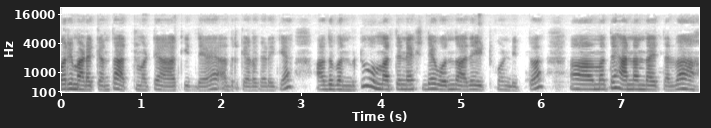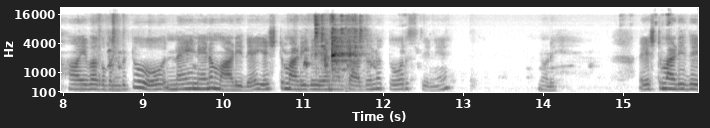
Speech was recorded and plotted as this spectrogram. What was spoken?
ಮರಿ ಮಾಡೋಕ್ಕೆ ಅಂತ ಹತ್ತು ಮೊಟ್ಟೆ ಹಾಕಿದ್ದೆ ಅದ್ರ ಕೆಳಗಡೆಗೆ. ಅದು ಬಂದ್ಬಿಟ್ಟು ಮತ್ತು ನೆಕ್ಸ್ಟ್ ಡೇ ಒಂದು ಅದೇ ಇಟ್ಕೊಂಡಿತ್ತು. ಮತ್ತು ಹನ್ನೊಂದು ಆಯ್ತಲ್ವಾ? ಇವಾಗ ಬಂದ್ಬಿಟ್ಟು ನೈನ್ ಏನೋ ಮಾಡಿದೆ. ಎಷ್ಟು ಮಾಡಿದೆ ಏನು ಅಂತ ಅದನ್ನು ತೋರಿಸ್ತೀನಿ. ನೋಡಿ. ಎಷ್ಟು ಮಾಡಿದೆ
